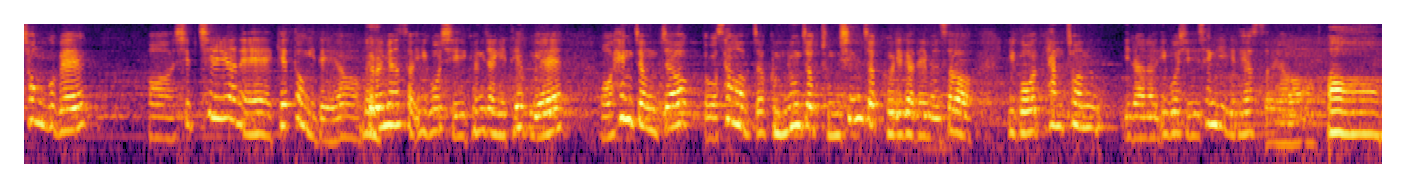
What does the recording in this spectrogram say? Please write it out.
1917년에 개통이 돼요. 네. 그러면서 이곳이 굉장히 대구의 어, 행정적 또 상업적 금융적 중심적 거리가 되면서 이곳 향촌이라는 이곳이 생기게 되었어요. 아,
